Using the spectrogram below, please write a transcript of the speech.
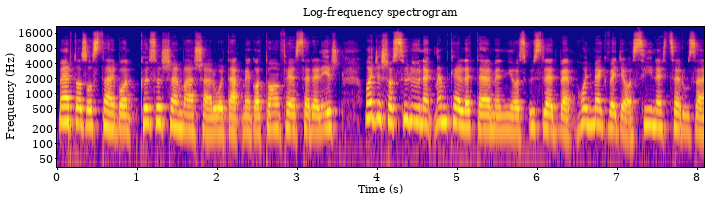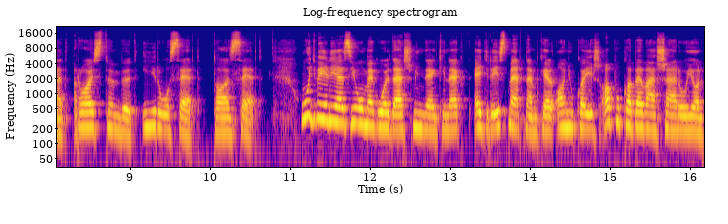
mert az osztályban közösen vásárolták meg a tanfelszerelést, vagyis a szülőnek nem kellett elmenni az üzletbe, hogy megvegye a színes ceruzát, rajztömböt, írószert, tanszert. Úgy véli ez jó megoldás mindenkinek, egyrészt mert nem kell anyuka és apuka bevásároljon,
